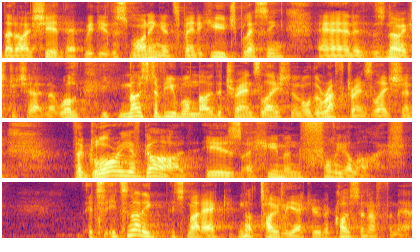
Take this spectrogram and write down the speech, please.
that I shared that with you this morning. It's been a huge blessing, and there's no extra charge. No. Well, most of you will know the translation or the rough translation the glory of God is a human fully alive. It's, it's, not, it's not, accurate, not totally accurate, but close enough for now.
